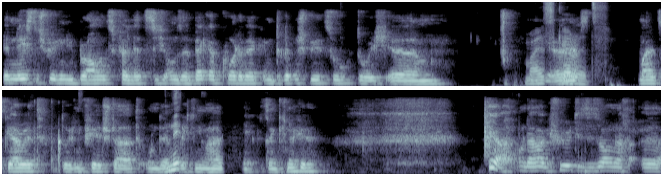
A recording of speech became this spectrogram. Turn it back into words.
Im nächsten Spiel gegen die Browns verletzt sich unser Backup-Quarterback im dritten Spielzug durch ähm, Miles Ja, Garrett. Miles Garrett durch einen Fehlstart und der Nee. bricht ihm halt sein Knöchel. Ja, und da war gefühlt die Saison nach, äh,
